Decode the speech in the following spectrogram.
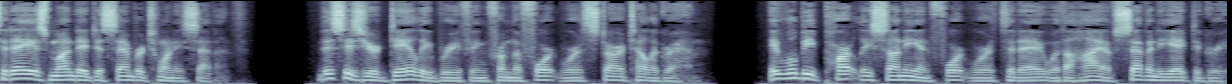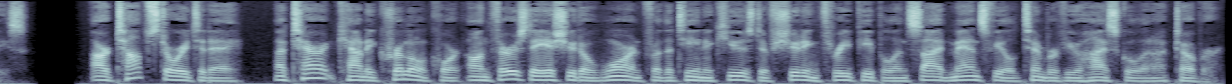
Today is Monday, December 27th. This is your daily briefing from the Fort Worth Star Telegram. It will be partly sunny in Fort Worth today with a high of 78 degrees. Our top story today a Tarrant County criminal court on Thursday issued a warrant for the teen accused of shooting three people inside Mansfield Timberview High School in October.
